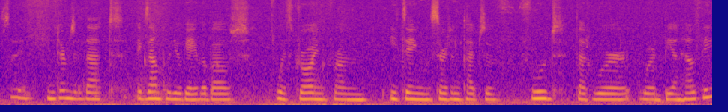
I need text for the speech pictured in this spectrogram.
So, in terms of that example you gave about withdrawing from eating certain types of food that were would be unhealthy,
